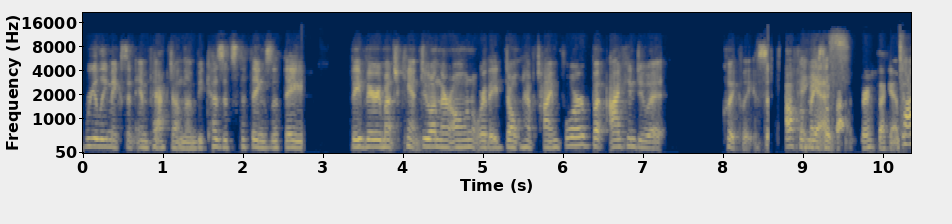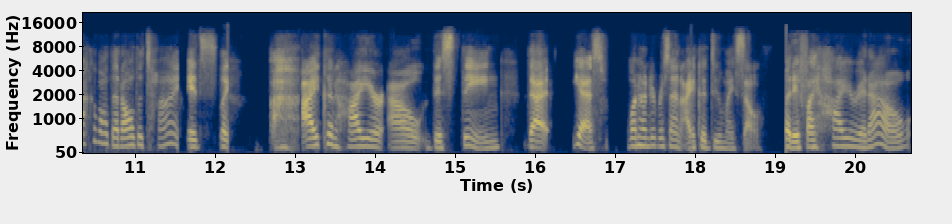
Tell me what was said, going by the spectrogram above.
really makes an impact on them because it's the things that they they very much can't do on their own or they don't have time for, but I can do it quickly. So off of my yes. soapbox for a second. Talk about that all the time. It's like I could hire out this thing that yes, 100% I could do myself. But if I hire it out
